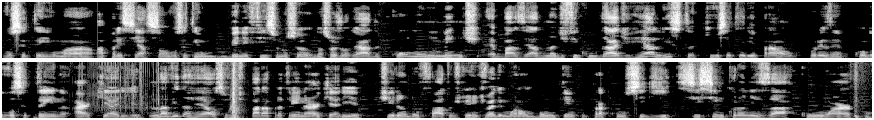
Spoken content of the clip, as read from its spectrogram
você tem uma apreciação, você tem um benefício no seu, na sua jogada, comumente é baseado na dificuldade realista que você teria para algo. Por exemplo, quando você treina arquearia, na vida real, se a gente parar para treinar arquearia, tirando o fato de que a gente vai demorar um bom tempo para conseguir se sincronizar com o arco,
